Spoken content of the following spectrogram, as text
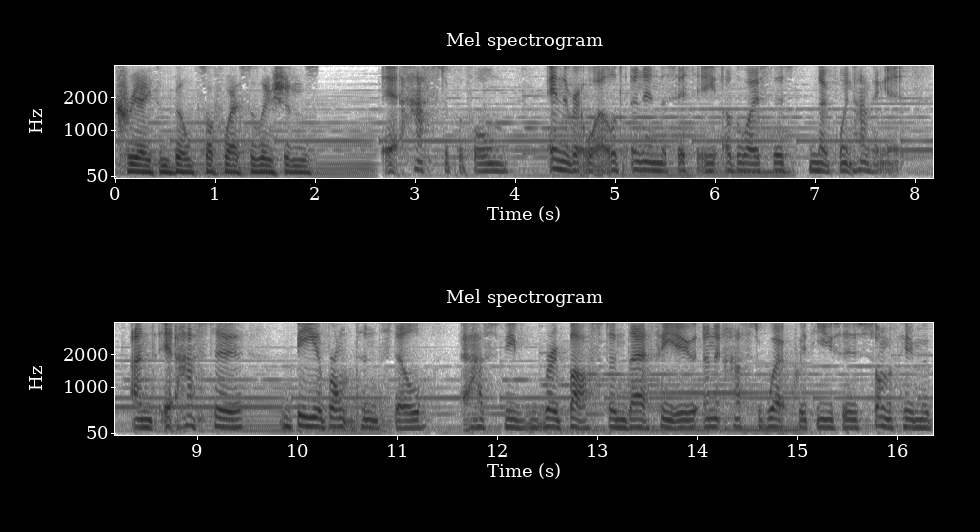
create and build software solutions. It has to perform in the real world and in the city, otherwise there's no point having it. And it has to be a Brompton still. It has to be robust and there for you, and it has to work with users, some of whom are,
